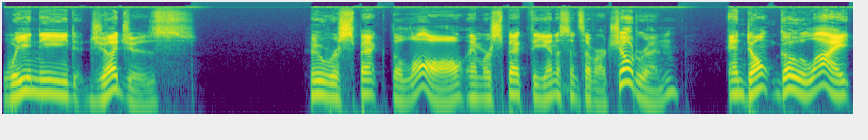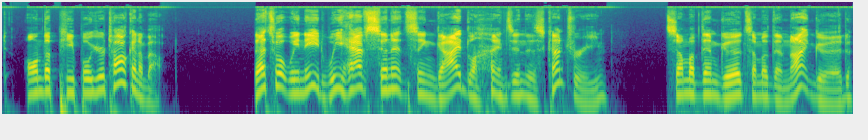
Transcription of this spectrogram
we need judges who respect the law and respect the innocence of our children and don't go light on the people you're talking about. That's what we need. We have sentencing guidelines in this country, some of them good, some of them not good.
